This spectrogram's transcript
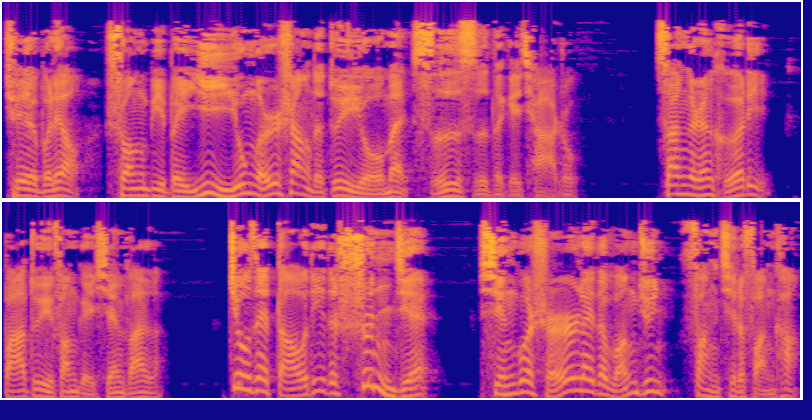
却不料，双臂被一拥而上的队友们死死的给卡住，三个人合力把对方给掀翻了。就在倒地的瞬间，醒过神来的王军放弃了反抗，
